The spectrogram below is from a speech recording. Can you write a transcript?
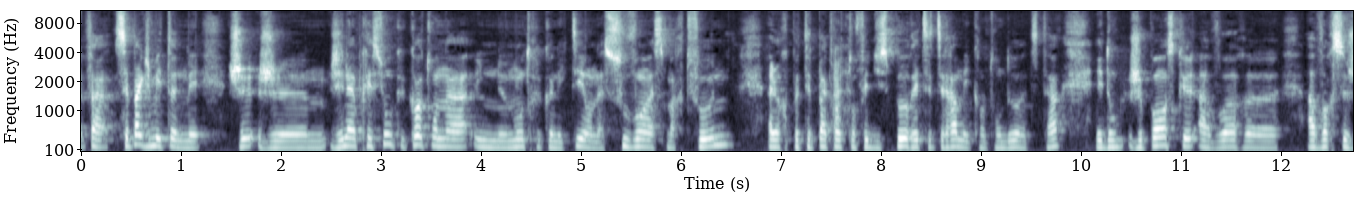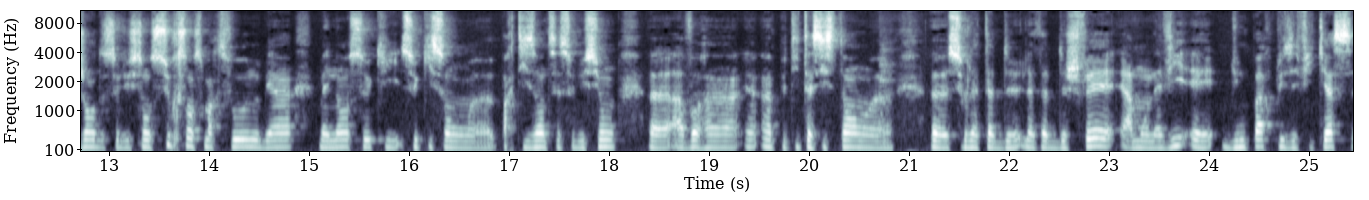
enfin, c'est pas que je m'étonne, mais je, je, j'ai l'impression que quand on a une montre connectée, on a souvent un smartphone. Alors peut-être pas quand on fait du sport, etc., mais quand on dort, etc. Et donc, je pense que avoir avoir ce genre de solutions sur son smartphone ou bien maintenant ceux qui ceux qui sont euh, partisans de ces solutions euh, avoir un, un, petit assistant euh, euh, sur la table de la table de chevet à mon avis est d'une part plus efficace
